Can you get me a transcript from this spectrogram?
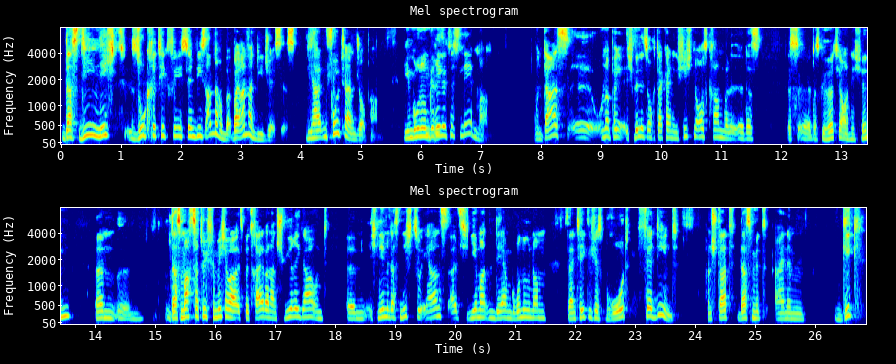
dass die nicht so kritikfähig sind, wie es andere bei anderen DJs ist, die halt einen Fulltime-Job haben, die im Grunde ein mhm. geregeltes Leben haben. Und das, äh, unabhängig, ich will jetzt auch da keine Geschichten auskramen, weil äh, das, das, äh, das gehört ja auch nicht hin. Ähm, äh, das macht es natürlich für mich aber als Betreiber dann schwieriger und ähm, ich nehme das nicht so ernst als jemanden, der im Grunde genommen sein tägliches Brot verdient, anstatt das mit einem Gig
